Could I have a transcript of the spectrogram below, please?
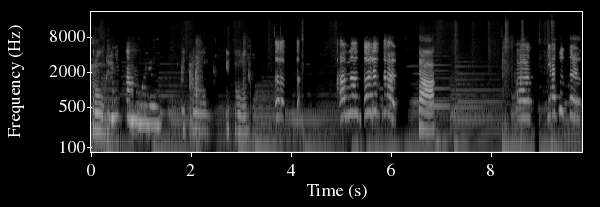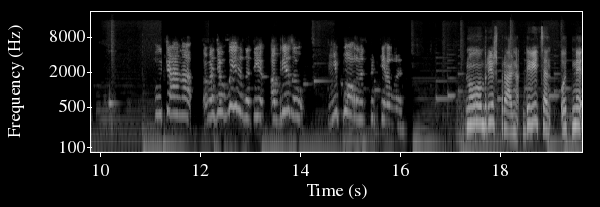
круглі Мама малюю. і тулуб. І тулуб. Анатолівна, Так, а, я тут э, случайно хотел вырезать и обрезал не полностью тело. ну обріж правильно. Дивіться, от не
